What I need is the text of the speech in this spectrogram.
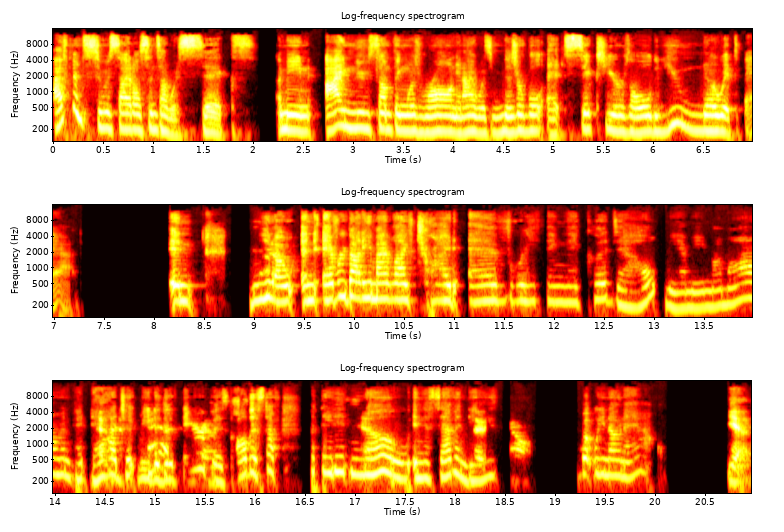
I've been suicidal since I was six. I mean, I knew something was wrong and I was miserable at six years old. You know it's bad. And you know, and everybody in my life tried everything they could to help me. I mean, my mom and dad took me to the therapist, all this stuff, but they didn't know in the 70s what we know now. Yeah.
